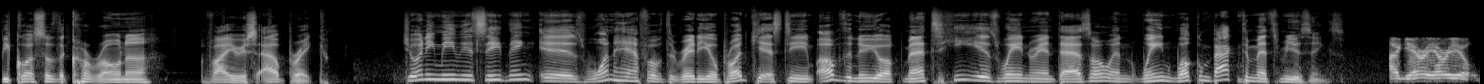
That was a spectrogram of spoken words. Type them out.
because of the coronavirus outbreak. Joining me this evening is one half of the radio broadcast team of the New York Mets. He is Wayne Randazzo. And Wayne, welcome back to Mets Musings. Hi, Gary. How are you?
